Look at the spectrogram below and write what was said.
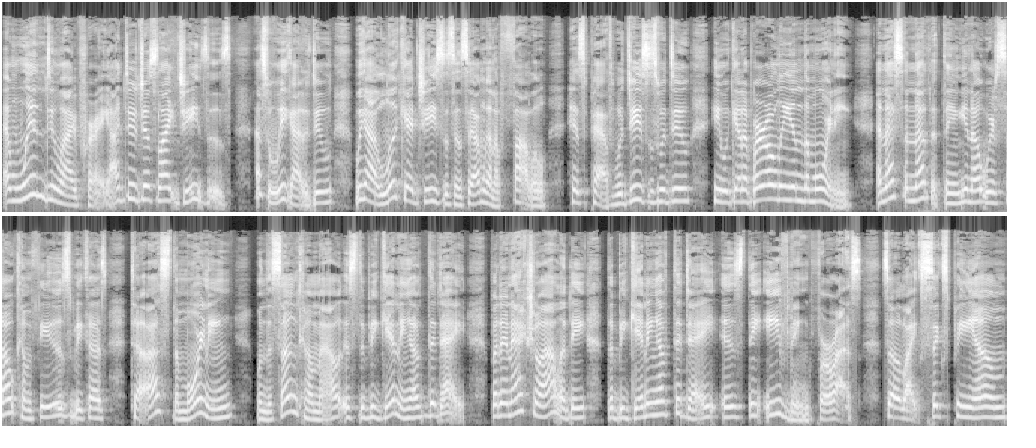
And when do I pray? I do just like Jesus. That's what we got to do. We got to look at Jesus and say, I'm going to follow his path. What Jesus would do, he would get up early in the morning. And that's another thing. You know, we're so confused because to us, the morning when the sun come out is the beginning of the day. But in actuality, the beginning of the day is the evening for us. So like 6 p.m.,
